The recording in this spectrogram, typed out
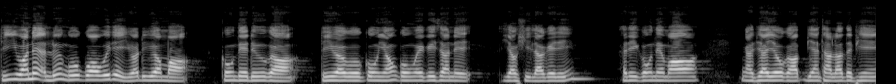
ဒီရွာနဲ့အလွန်ကိုကွာဝေးတဲ့ရွာတစ်ရွာမှာကုံတဲ့တူကဒီရွာကိုကုံရောင်းကုံဝဲကိစ္စနဲ့ရောက်ရှိလာခဲ့တယ်။အဲဒီကုံတဲ့မှာငါပြယောဂပြန်ထလာသဖြင့်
